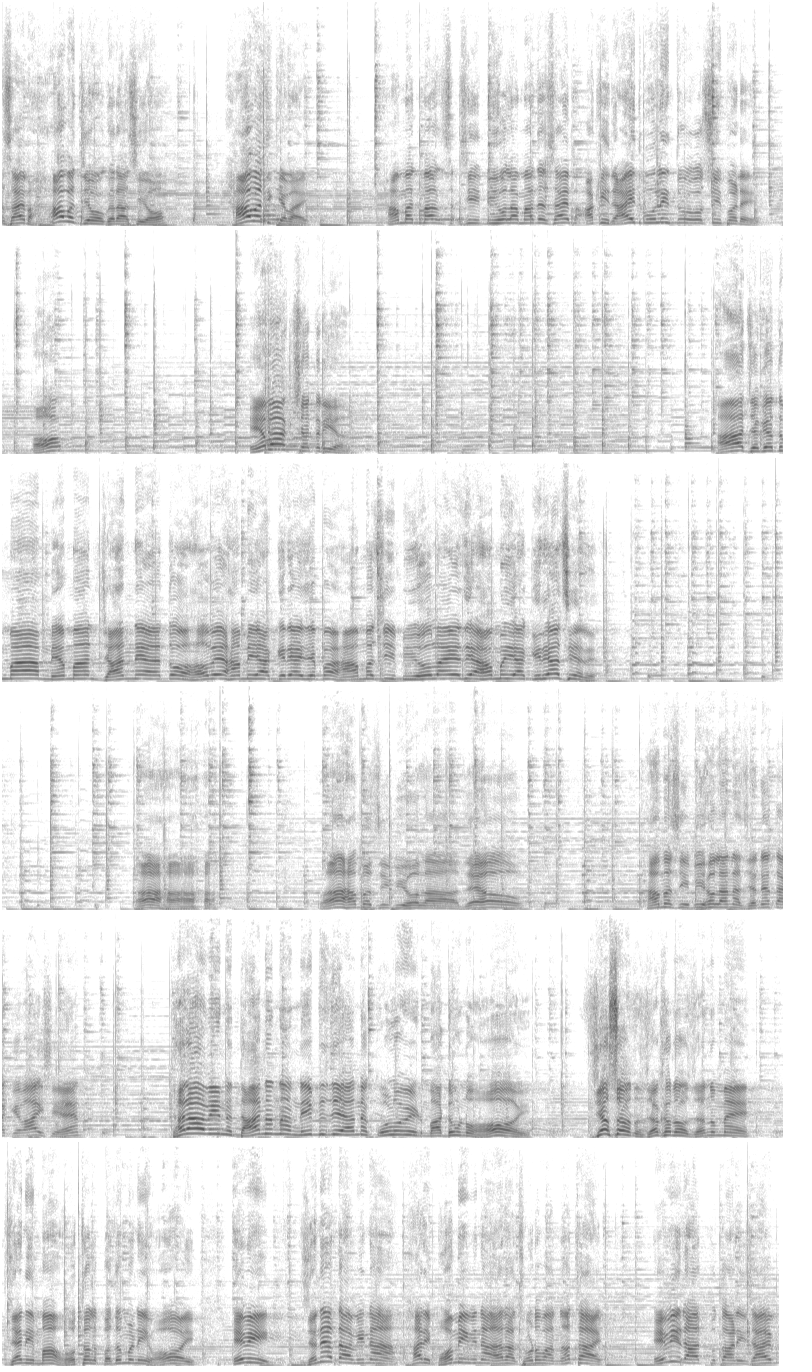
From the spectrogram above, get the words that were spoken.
સાહેબ, હાવજ જેવો ગરાસીઓ હાવજ કહેવાય. હામદમાં શ્રી બિહોલા માધવ સાહેબ, આખી રાત બોલી તો ઓછી પડે. હો? એવા ક્ષત્રિય. આ જગતમાં મહેમાન જાનને તો હવે હામૈયા કર્યા છે, પણ હામસી બિહોલાએ જે હામૈયા કર્યા છે ને. આહા વાહ હામસી બિહોલા. જય હો. હામસી બિહોલાના જનેતા કહેવાય છે ધરાવીન દાનના નિબજે અને કુળવીડ માઢુનો હોય. જસોન જખરો જન્મે, જેની માં હોથલ પદમણી હોય. એવી જનેતા વિના, હારી ભૂમિ વિના હારા છોડવા ન થાય. એવી રાજપૂતાણી સાહેબ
